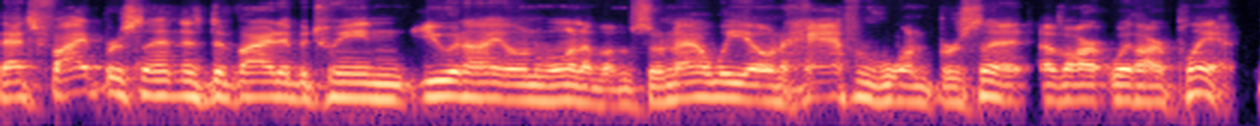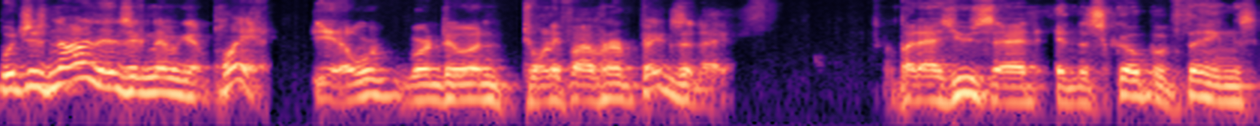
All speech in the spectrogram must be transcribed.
that's five percent is divided between you and I own one of them. So now we own half of one percent of our with our plant, which is not an insignificant plant. You know, we're we're doing 2,500 pigs a day, but as you said, in the scope of things,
